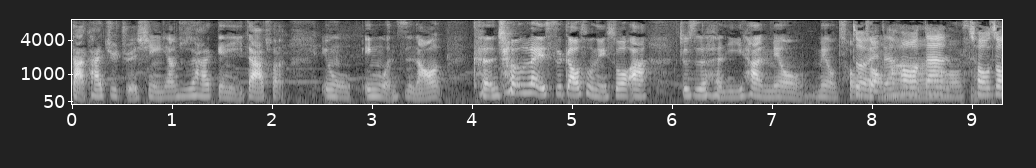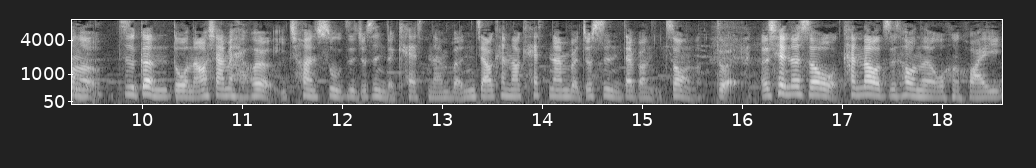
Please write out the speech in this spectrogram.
打开拒绝信一样，就是他给你一大串用英文字，然后可能就类似告诉你说 啊，就是很遗憾没有没有抽中啊，对，然后但抽中的字更多，然后下面还会有一串数字，就是你的 case number，你只要看到 case number，就是你代表你中了。对，而且那时候我看到之后呢，我很怀疑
